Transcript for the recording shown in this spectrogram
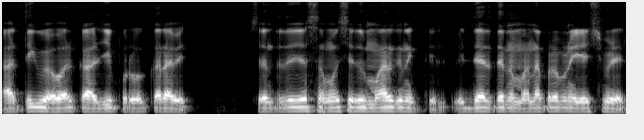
आर्थिक व्यवहार काळजीपूर्वक करावेत. संततेच्या समस्येतून मार्ग निघतील. विद्यार्थ्यांना मनाप्रमाणे यश मिळेल.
